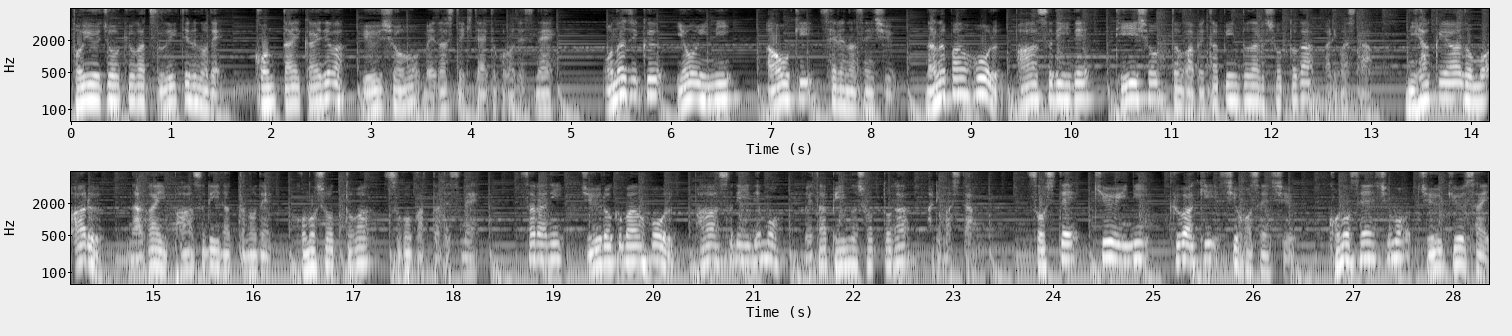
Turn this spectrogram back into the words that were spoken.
という状況が続いているので、今大会では優勝を目指していきたいところですね。同じく4位に青木セレナ選手。7番ホールパー3でティーショットがベタピンとなるショットがありました。200ヤードもある長いパー3だったので、このショットはすごかったですね。さらに16番ホールパー3でもベタピンのショットがありました。そして9位に桑木志保選手。この選手も19歳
